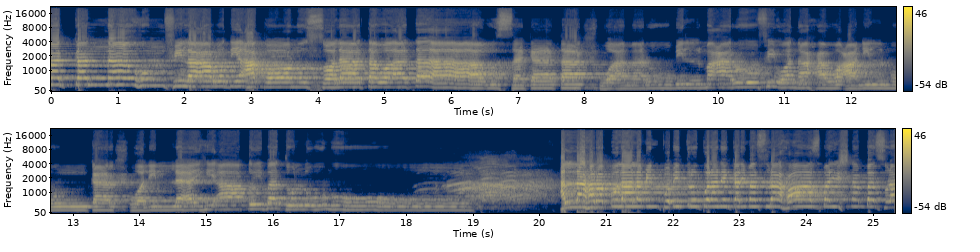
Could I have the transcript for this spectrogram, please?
مكناهم في الأرض أقاموا الصلاة وأتاوا الزكاة وأمروا بالمعروف ونهوا عن المنكر ولله عاقبة الأمور আল্লাহ রাব্বুল আলামিন পবিত্র কোরআনে কারিমা সূরা হজ 22 নাম্বার সূরা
